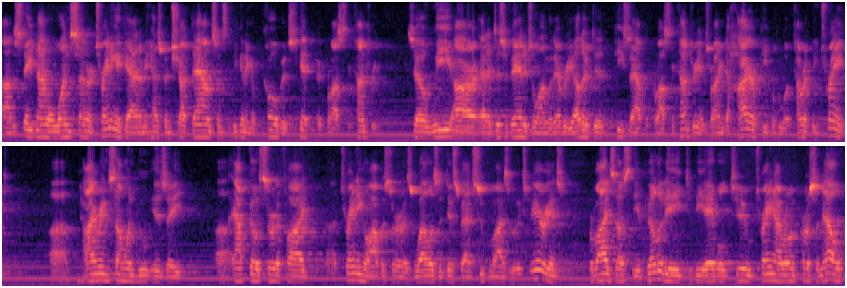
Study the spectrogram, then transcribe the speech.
uh, the State 911 Center Training Academy has been shut down since the beginning of COVID's hit across the country. So we are at a disadvantage along with every other PSAP across the country in trying to hire people who are currently trained. Uh, Hiring someone who is a uh, APCO certified uh, training officer as well as a dispatch supervisor with experience provides us the ability to be able to train our own personnel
